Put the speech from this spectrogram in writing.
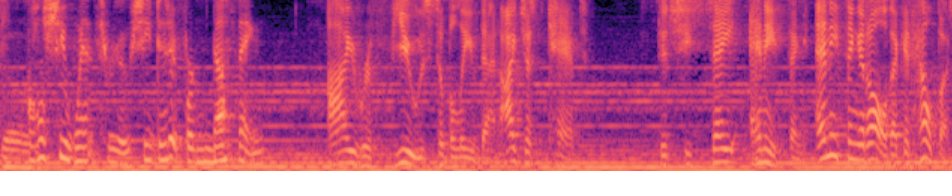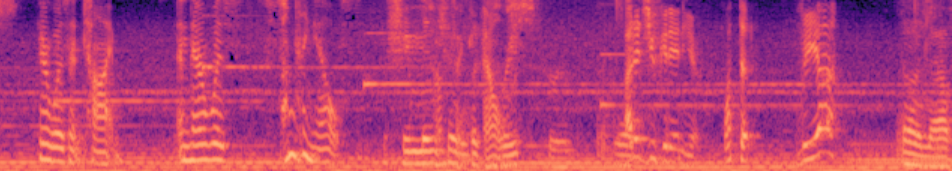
god. All she went through, she did it for nothing. I refuse to believe that. I just can't. Did she say anything, anything at all that could help us? There wasn't time. And there was something else. She mentioned Something the else. Grace group. How did you get in here? What the? Leah? Oh no.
